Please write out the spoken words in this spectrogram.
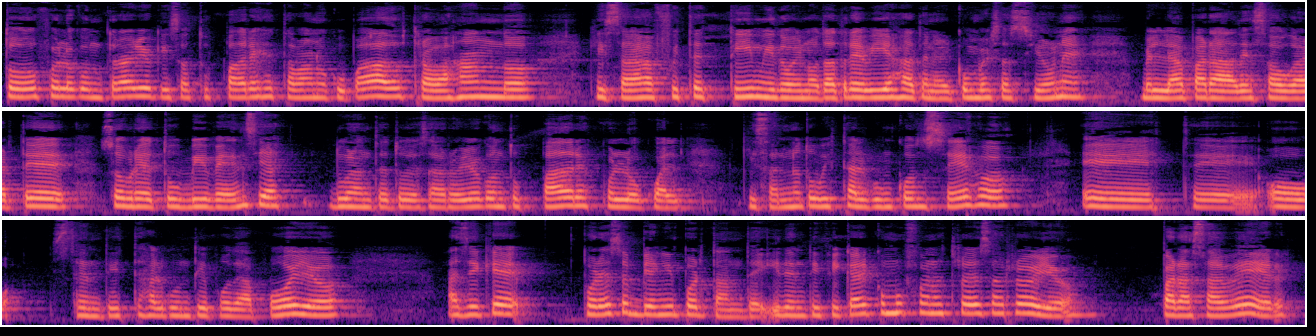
todo fue lo contrario, quizás tus padres estaban ocupados, trabajando, quizás fuiste tímido y no te atrevías a tener conversaciones, ¿verdad? Para desahogarte sobre tus vivencias durante tu desarrollo con tus padres, por lo cual quizás no tuviste algún consejo este, o sentiste algún tipo de apoyo. Así que por eso es bien importante identificar cómo fue nuestro desarrollo para saber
